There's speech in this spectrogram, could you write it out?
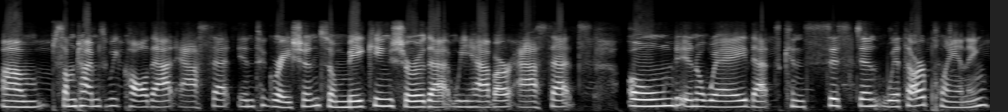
Um, sometimes we call that asset integration. So, making sure that we have our assets owned in a way that's consistent with our planning,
